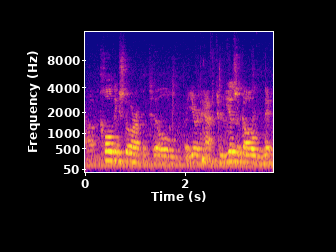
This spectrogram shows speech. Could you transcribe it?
a clothing store up until a year and a half, two years ago. Nick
